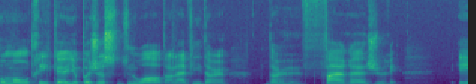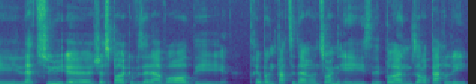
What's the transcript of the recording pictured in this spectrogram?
pour montrer qu'il n'y a pas juste du noir dans la vie d'un fer euh, juré. Et là-dessus, euh, j'espère que vous allez avoir des très bonnes parties d'Iron et n'hésitez pas à nous en parler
